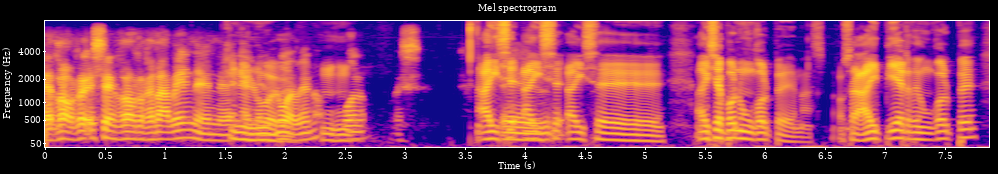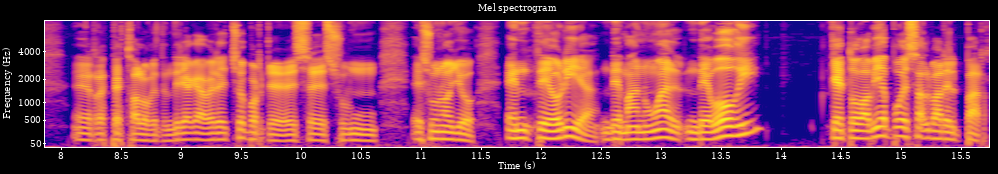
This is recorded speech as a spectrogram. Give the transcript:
error, ese error grave en, el, 9, ¿no? Bueno, pues Ahí se, ahí, se, ahí, se, ahí se pone un golpe de más. O sea, ahí pierde un golpe eh, respecto a lo que tendría que haber hecho porque ese es un, es un hoyo, en teoría, de manual de bogey que todavía puede salvar el par.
